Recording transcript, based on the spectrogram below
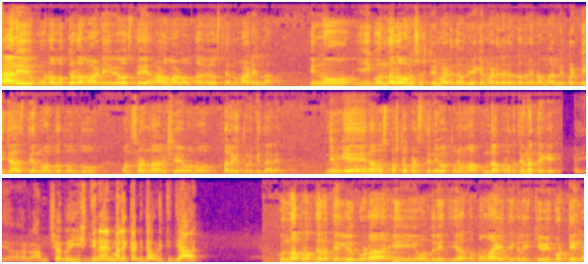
ಯಾರಿಗೂ ಕೂಡ ಒತ್ತಡ ಮಾಡಿ ವ್ಯವಸ್ಥೆ ಹಾಳು ಮಾಡುವಂತ ವ್ಯವಸ್ಥೆಯನ್ನು ಮಾಡಿಲ್ಲ. ಇನ್ನು ಈ ಗೊಂದಲವನ್ನು ಸೃಷ್ಟಿ ಮಾಡಿದವರು ಹೇಗೆ ಮಾಡಿದ್ದಾರೆ ಅಂತಂದ್ರೆ ನಮ್ಮಲ್ಲಿ ಬಡ್ಡಿ ಜಾಸ್ತಿ ಅನ್ನುವಂಥದ್ದು ಒಂದು ಒಂದು ಸಣ್ಣ ವಿಷಯವನ್ನು ತಲೆಗೆ ತುರುಕಿದ್ದಾರೆ. ನಿಮಗೆ ನಾನು ಸ್ಪಷ್ಟಪಡಿಸ್ತೇನೆ ಇವತ್ತು ನಮ್ಮ ಕುಂದಾಪುರದ ಜನತೆಗೆ. ಅಯ್ಯ ರಾಮಚಂದ್ರ ಇಷ್ಟು ದಿನ ಏನು ಮಲಿಕಂಡಿದ್ದೆ ಹೊಡಿತಿದ್ಯಾ? ಕುಂದಾಪುರದ ಜನತೆ ಎಲ್ಲಿಯೂ ಕೂಡ ಈ ಒಂದು ರೀತಿಯ ತಪ್ಪು ಮಾಹಿತಿಗಳಿಗೆ ಕಿವಿ ಕೊಟ್ಟಿಲ್ಲ.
